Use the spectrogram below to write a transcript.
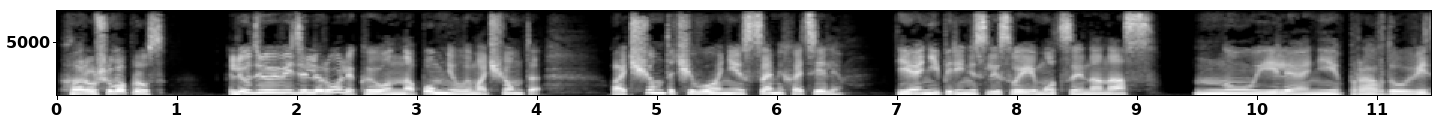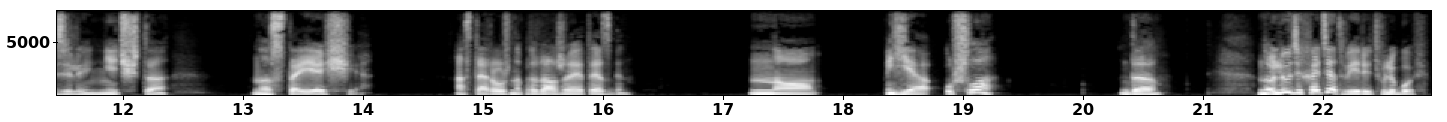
Хороший вопрос. Люди увидели ролик, и он напомнил им о чем-то, о чем-то, чего они сами хотели. И они перенесли свои эмоции на нас. Ну, или они правда увидели нечто настоящее. Осторожно продолжает Эсбин. Но я ушла. Да. Но люди хотят верить в любовь.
